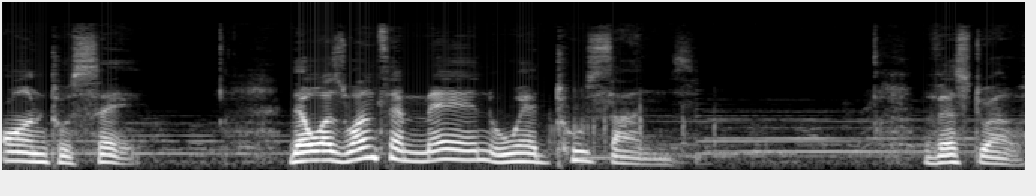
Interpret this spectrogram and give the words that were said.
on to say, There was once a man who had two sons. Verse 12.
